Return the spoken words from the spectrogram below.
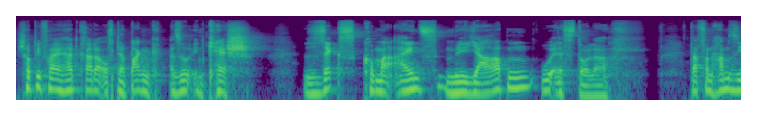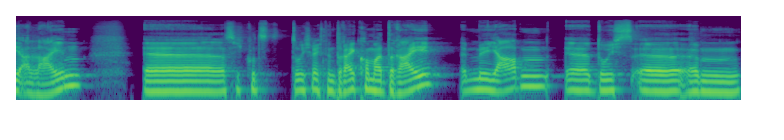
Shopify hat gerade auf der Bank, also in Cash, 6,1 Milliarden US-Dollar. Davon haben sie allein, äh, lass ich kurz durchrechnen, 3,3 Milliarden äh, durchs äh, ähm,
